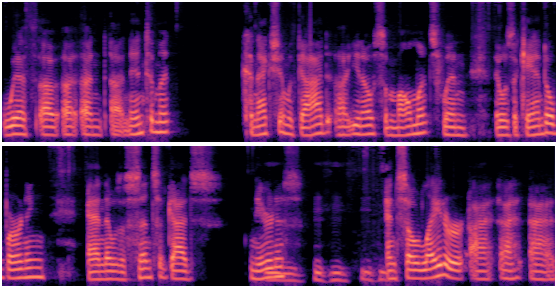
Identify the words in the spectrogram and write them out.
with a, a, an, an, intimate connection with God. Uh, you know, some moments when there was a candle burning and there was a sense of God's nearness. Mm-hmm, mm-hmm, mm-hmm. And so later I, I, I,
